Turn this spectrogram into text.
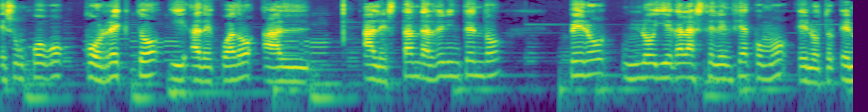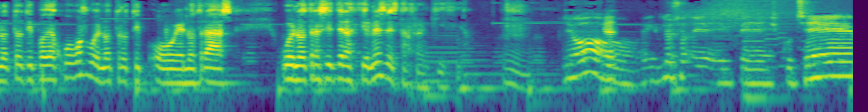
es un juego correcto y adecuado al, al estándar de Nintendo, pero no llega a la excelencia como en otro, en otro tipo de juegos o en otro tipo o en otras o en otras iteraciones de esta franquicia. Mm. Yo incluso eh, escuché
